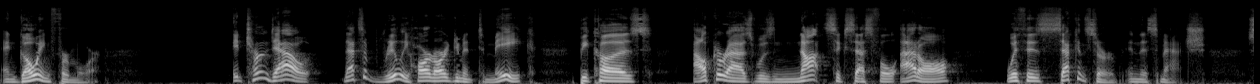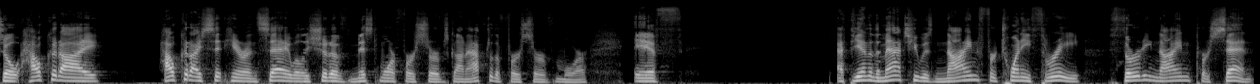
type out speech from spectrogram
and going for more. It turned out that's a really hard argument to make because Alcaraz was not successful at all with his second serve in this match. So how could I how could I sit here and say, well, he should have missed more first serves, gone after the first serve more, if at the end of the match he was 9 for 23, 39%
